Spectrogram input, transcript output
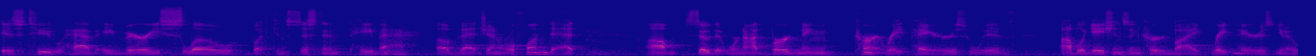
is to have a very slow but consistent payback of that general fund debt um, so that we're not burdening current ratepayers with obligations incurred by ratepayers, you know,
